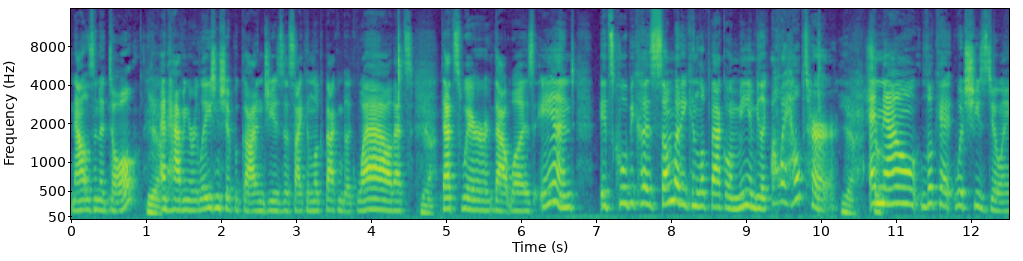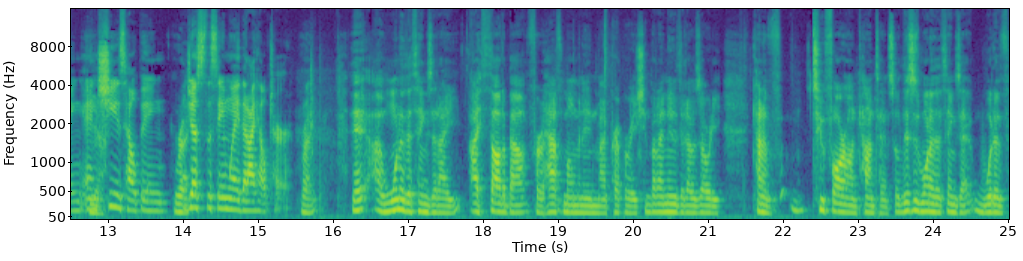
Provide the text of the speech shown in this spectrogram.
Now as an adult Yeah. and having a relationship with God and Jesus, I can look back and be like, wow, that's Yeah. that's where that was. And it's cool because somebody can look back on me and be like, oh, I helped her. Yeah, And now look at what she's doing and Yeah. she's helping Right. just the same way that I helped her. Right. Eh, uh, one of the things that I, I thought about for a half moment in my preparation, but I knew that I was already kind of too far on content. So this is one of the things that would have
